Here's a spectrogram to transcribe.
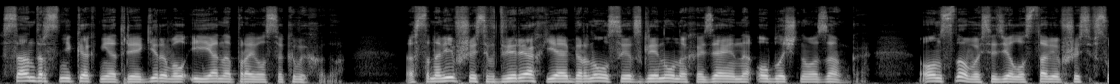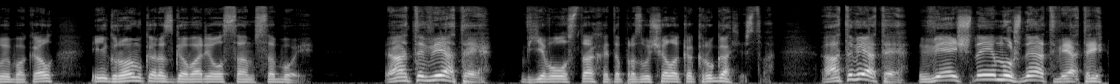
Сандерс никак не отреагировал, и я направился к выходу. Остановившись в дверях, я обернулся и взглянул на хозяина облачного замка. Он снова сидел, уставившись в свой бокал, и громко разговаривал сам с собой. «Ответы!» В его устах это прозвучало как ругательство. «Ответы! Вечно им нужны ответы!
